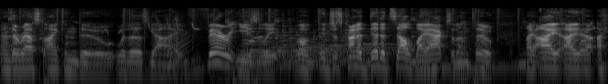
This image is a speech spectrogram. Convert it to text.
and the rest I can do with this guy very easily. Well, it just kind of did itself by accident, too. Like, I, I, uh, I,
